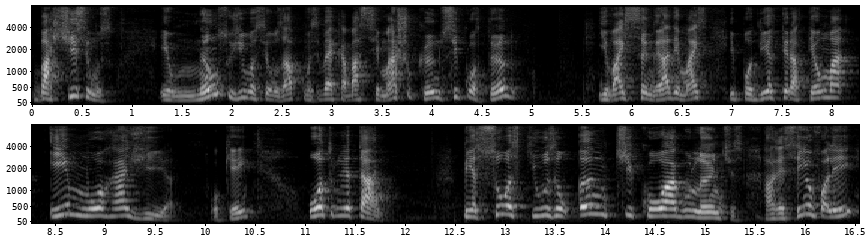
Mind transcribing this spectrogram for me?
baixíssimos, eu não sugiro você usar, porque você vai acabar se machucando, se cortando, e vai sangrar demais e poder ter até uma hemorragia ok? Outro detalhe, pessoas que usam anticoagulantes. A recém eu falei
